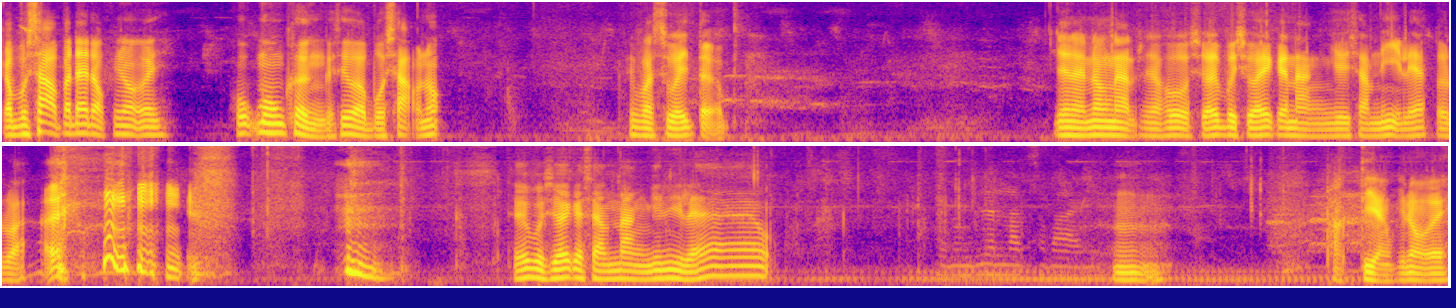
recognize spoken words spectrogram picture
กับบ่เช้าไปได้ดอกพี่น้องเอ้ยหกโมงครึ่งก็ถือว่าบ่เช้าเนาะถือว่าสวยเติบยังไงน้องนัดโอ้โหสวยบ่สวยก็นั่งอยู่ซ้ำนี้แหล้วเพิ่นว่าเธอบ่สวยก็ซ้ำนั่งอยู่นี่แล้วพลังเดือนรับสบาย อืมผักเตียงพี่น้องเอ้ย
